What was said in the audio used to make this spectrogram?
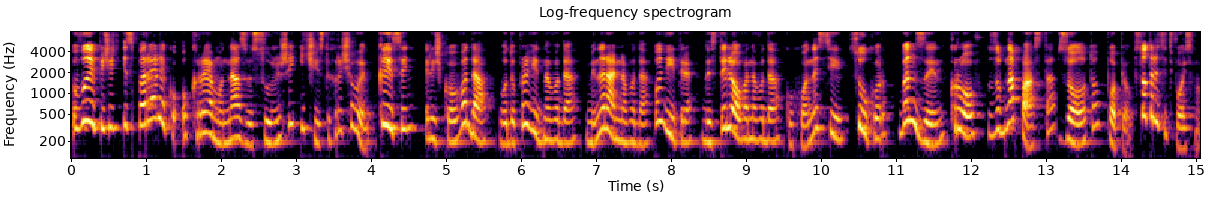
Випишіть із переліку окремо назви сумішей і чистих речовин: кисень, річкова вода, водопровідна вода, мінеральна вода, повітря, дистильована вода, кухонна сіль, цукор, бензин, кров, зубна паста, золото, попіл. 138.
